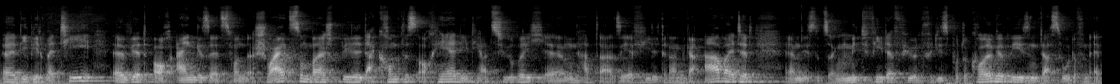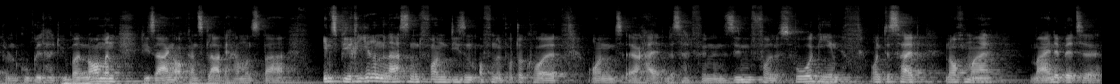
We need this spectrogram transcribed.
Äh, DP3T äh, wird auch eingesetzt von der Schweiz zum Beispiel. Da kommt es auch her. Die TH Zürich ähm, hat da sehr viel dran gearbeitet. Ähm, die ist sozusagen mit federführend für dieses Protokoll gewesen. Das wurde von Apple und Google halt übernommen. Die sagen auch ganz klar, wir haben uns da inspirieren lassen von diesem offenen Protokoll und äh, halten das halt für ein sinnvolles Vorgehen. Und deshalb nochmal meine Bitte,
